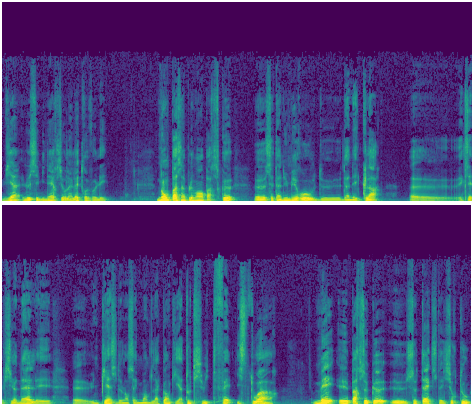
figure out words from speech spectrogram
vient le séminaire sur la lettre volée. Non pas simplement parce que euh, c'est un numéro d'un éclat euh, exceptionnel et euh, une pièce de l'enseignement de Lacan qui a tout de suite fait histoire, mais parce que ce texte, et surtout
